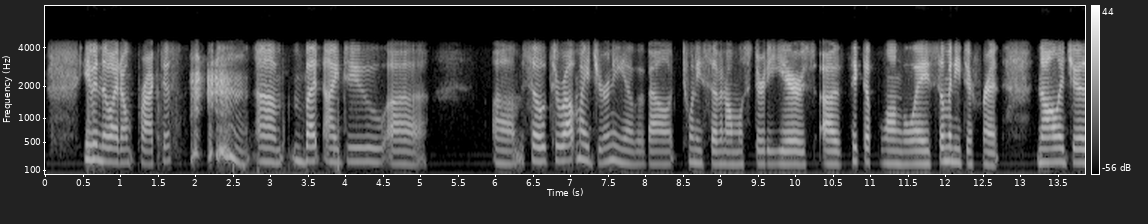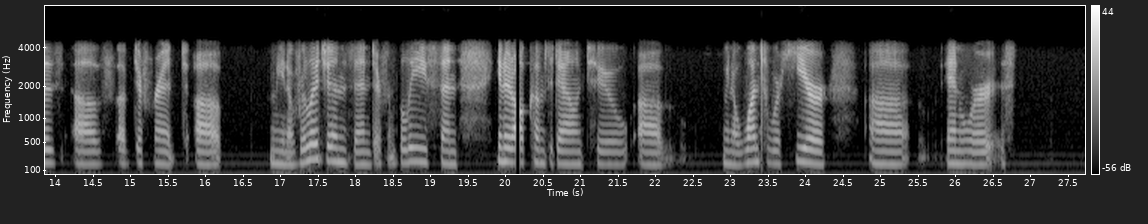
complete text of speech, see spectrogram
even though I don't practice. um, but I do. Uh, um, so throughout my journey of about 27, almost 30 years, I've picked up along the way so many different knowledges of of different uh, you know religions and different beliefs and you know it all comes down to uh, you know once we're here uh, and we're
